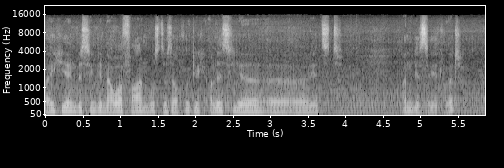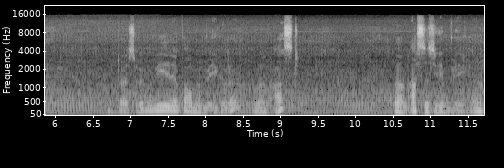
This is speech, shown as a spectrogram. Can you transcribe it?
weil ich hier ein bisschen genauer fahren muss, dass auch wirklich alles hier äh, jetzt angesät wird. Und da ist irgendwie der Baum im Weg, oder? Oder ein Ast? Ja, ein Ast ist hier im Weg, ne?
